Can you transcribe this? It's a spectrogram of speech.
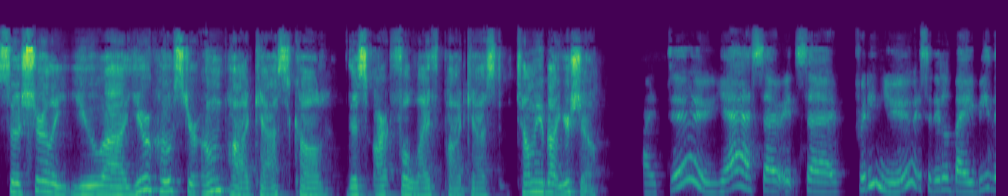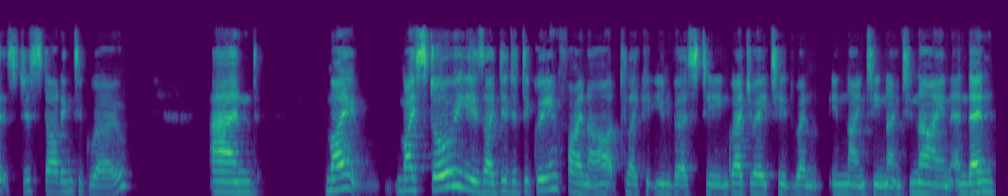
so Shirley, you uh, you host your own podcast called This Artful Life Podcast. Tell me about your show. I do, yeah. So it's uh, pretty new. It's a little baby that's just starting to grow, and my my story is I did a degree in fine art, like at university, and graduated when in 1999. And then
